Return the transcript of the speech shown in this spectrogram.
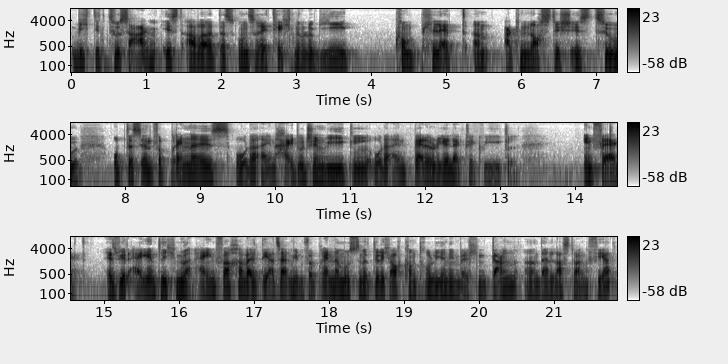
wichtig zu sagen ist aber, dass unsere Technologie komplett ähm, agnostisch ist zu, ob das ein Verbrenner ist oder ein Hydrogen Vehicle oder ein Battery Electric Vehicle. In fact, es wird eigentlich nur einfacher, weil derzeit mit dem Verbrenner musst du natürlich auch kontrollieren, in welchem Gang äh, dein Lastwagen fährt.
